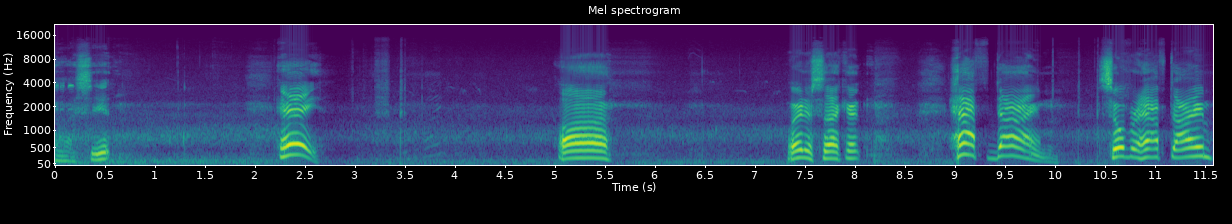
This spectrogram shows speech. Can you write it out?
Oh, I see it. Hey! Uh, wait a second. Half dime. Silver half dime?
